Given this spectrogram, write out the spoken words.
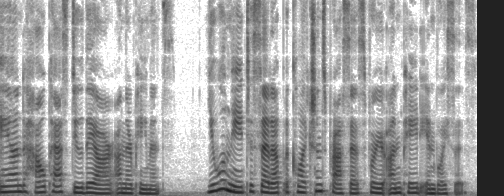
and how past due they are on their payments. You will need to set up a collections process for your unpaid invoices.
